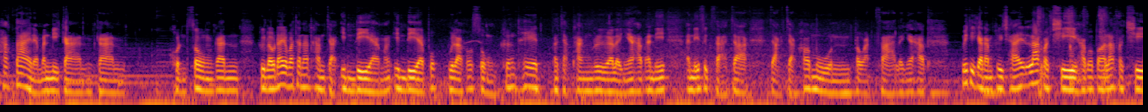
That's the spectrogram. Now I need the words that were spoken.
ภาคใต้เนี่ยมันมีการการขนส่งกัน คือเราได้วัฒนธรรมจากอินเดีย มั้งอินเดีย พวกเวลาเขาส่งเครื่องเทศมาจากทางเรืออะไรเงี้ยครับ อันนี้ อันนี้ศึกษาจาก จาก จากข้อมูลประวัติศาสตร์อะไรเงี้ยครับ วิธีการทำคือใช้รากผักชีครับปอรากผักชี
